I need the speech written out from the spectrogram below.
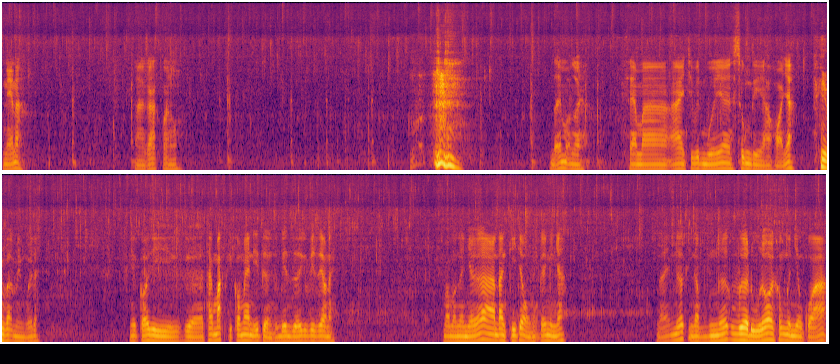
nén à? À gác qua đúng không? Đấy mọi người xem à, ai chưa biết muối à, sung thì học hỏi nhá. Vợ mình muối đây. Nếu có gì thắc mắc thì comment ý tưởng ở bên dưới cái video này. Và mọi người nhớ à, đăng ký cho ủng hộ kênh mình nhá. Đấy nước thì ngập nước vừa đủ thôi không cần nhiều quá.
